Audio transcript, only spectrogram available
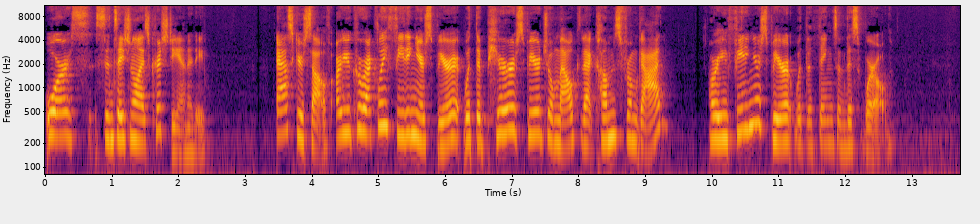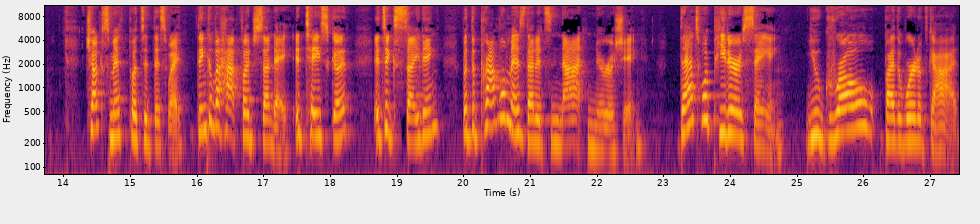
or sensationalized Christianity. Ask yourself Are you correctly feeding your spirit with the pure spiritual milk that comes from God? Or are you feeding your spirit with the things of this world? Chuck Smith puts it this way Think of a hot fudge sundae. It tastes good, it's exciting, but the problem is that it's not nourishing. That's what Peter is saying. You grow by the word of God.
